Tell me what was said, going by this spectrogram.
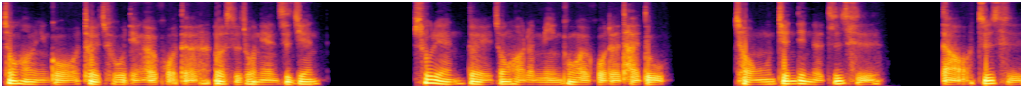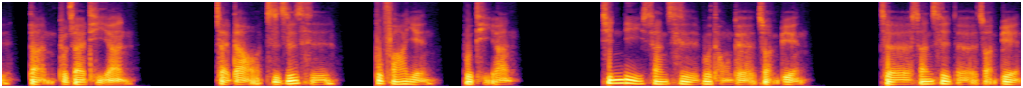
中华民国退出联合国的二十多年之间，苏联对中华人民共和国的态度，从坚定的支持到支持但不再提案，再到只支持不发言不提案，经历三次不同的转变。这三次的转变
